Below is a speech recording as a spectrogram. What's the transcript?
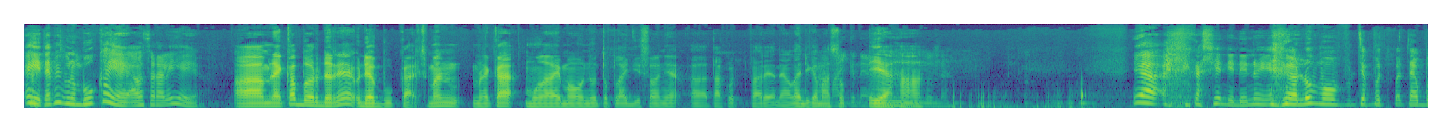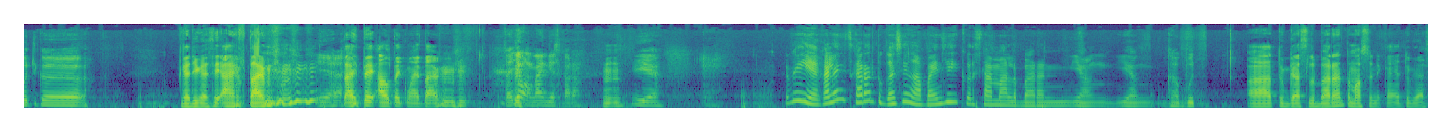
eh tapi belum buka ya Australia ya? Uh, mereka bordernya udah buka, cuman mereka mulai mau nutup lagi soalnya uh, takut varian yang lain juga Nah, masuk. ya. Iya, Hmm. ha. Ya kasihan ya Deno ya. Lu mau cepet-cepet cabut ke Gak juga sih, I have time. Iya. I take, I'll take my time. Saya online dia sekarang. Mm-mm. Iya. Tapi ya kalian sekarang tugasnya ngapain sih selama lebaran yang yang gabut? Uh, tugas lebaran termasuk nih kayak tugas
